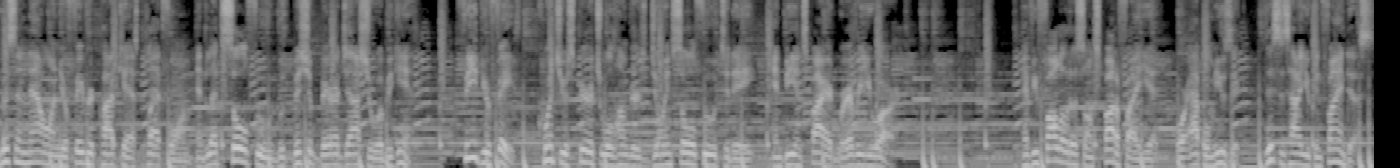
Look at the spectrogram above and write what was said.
Listen now on your favorite podcast platform and let Soul Food with Bishop Barra Joshua begin. Feed your faith, quench your spiritual hungers, join Soul Food today, and be inspired wherever you are. Have you followed us on Spotify yet or Apple Music? This is how you can find us.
